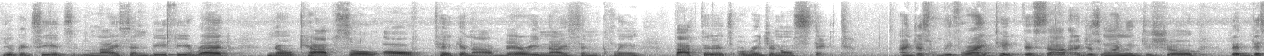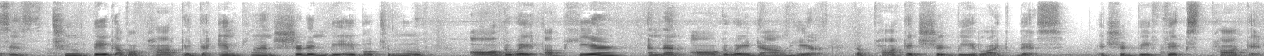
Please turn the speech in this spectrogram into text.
You could see it's nice and beefy red, no capsule, all taken out, very nice and clean, back to its original state. And just before I take this out, I just want you to show that this is too big of a pocket. The implant shouldn't be able to move all the way up here and then all the way down here. The pocket should be like this. It should be fixed pocket.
